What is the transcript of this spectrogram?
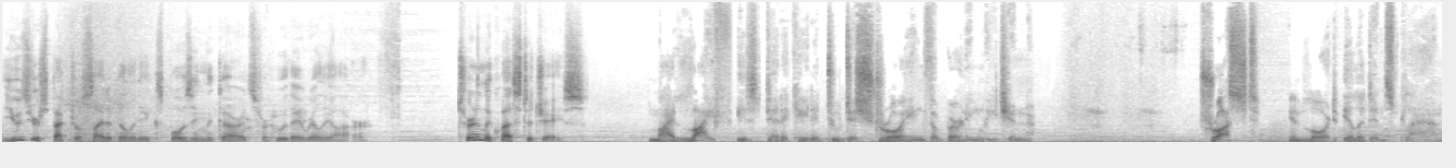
Use your Spectral Sight ability exposing the guards for who they really are. Turn in the quest to Jace. My life is dedicated to destroying the Burning Legion. Trust in Lord Illidan's plan.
